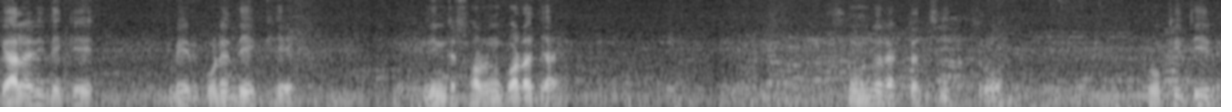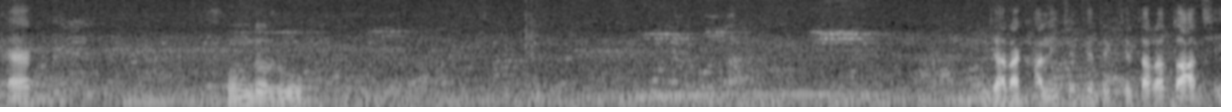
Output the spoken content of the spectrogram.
গ্যালারি থেকে বের করে দেখে দিনটা স্মরণ করা যায়। সুন্দর একটা চিত্র। প্রকৃতির এক সুন্দর রূপ। যারা খালি চোখে দেখছে, তারা তো আছে।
